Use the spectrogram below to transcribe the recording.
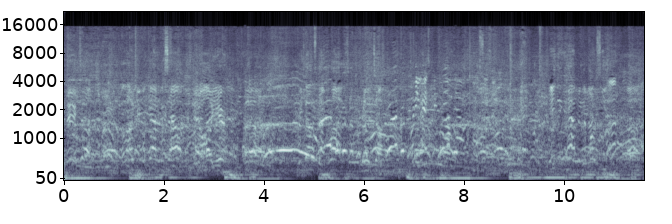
very tough. A lot of people counted us out, you know, all year, but uh, we bounced back a lot, so we're really tough. What are you guys capable of now in the postseason? Anything can happen in the postseason. Uh,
